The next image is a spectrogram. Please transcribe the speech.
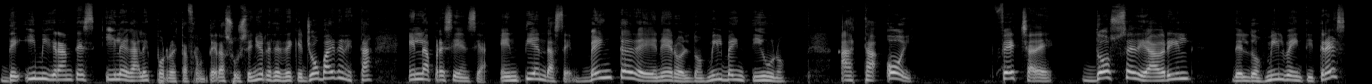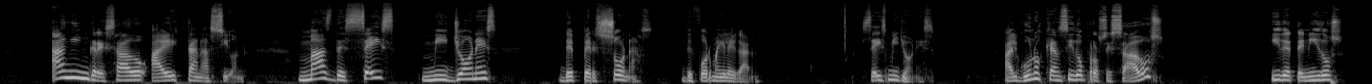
de inmigrantes ilegales por nuestra frontera sur. Señores, desde que Joe Biden está en la presidencia, entiéndase, 20 de enero del 2021 hasta hoy, fecha de 12 de abril del 2023, han ingresado a esta nación más de 6 millones de personas de forma ilegal. 6 millones. Algunos que han sido procesados y detenidos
